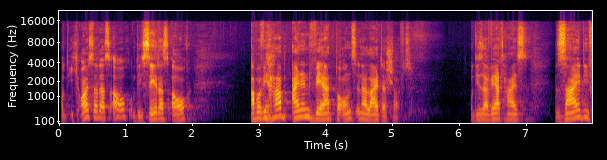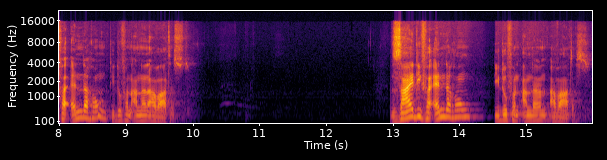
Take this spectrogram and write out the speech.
Und ich äußere das auch und ich sehe das auch. Aber wir haben einen Wert bei uns in der Leiterschaft. Und dieser Wert heißt, sei die Veränderung, die du von anderen erwartest. Sei die Veränderung, die du von anderen erwartest.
